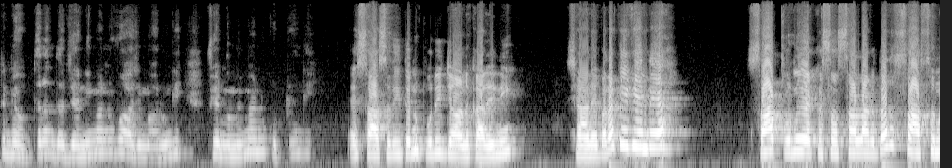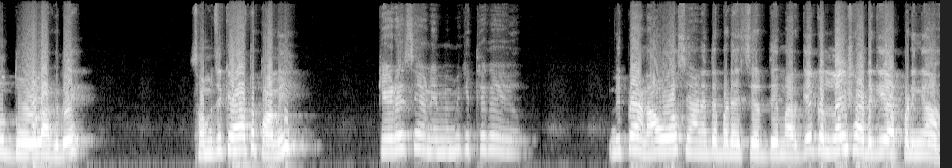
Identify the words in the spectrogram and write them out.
ਤੇ ਮੈਂ ਉੱਧਰ ਅੰਦਰ ਜਾਨੀ ਮੈਨੂੰ ਆਵਾਜ਼ ਮਾਰੂੰਗੀ ਫਿਰ ਮੰਮੀ ਮੈਨੂੰ ਕੁੱਟੂਗੀ। ਇਹ ਸੱਸ ਦੀ ਤੈਨੂੰ ਪੂਰੀ ਜਾਣਕਾਰੀ ਨਹੀਂ। ਸਿਆਣੇ ਪਤਾ ਕੀ ਕਹਿੰਦੇ ਆ? ਸੱਪ ਨੂੰ ਇੱਕ ਸੱਸਾ ਲੱਗਦਾ ਤੇ ਸੱਸ ਨੂੰ ਦੋ ਲੱਗਦੇ। ਸਮਝ ਕੇ ਹੱਥ ਪਾਵੀਂ? ਕਿਹੜੇ ਸਿਆਣੇ ਮੰਮੀ ਕਿੱਥੇ ਗਏ ਹੋ? ਨੀ ਭੈਣਾ ਉਹ ਸਿਆਣੇ ਤੇ ਬੜੇ ਚਿਰ ਦੇ ਮਰ ਗਏ ਗੱਲਾਂ ਹੀ ਛੱਡ ਗਏ ਆਪਣੀਆਂ।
